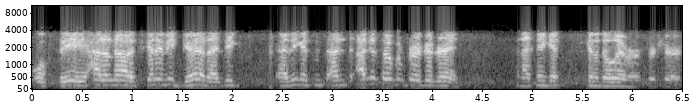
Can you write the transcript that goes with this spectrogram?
we'll see. I don't know. It's going to be good. I think I think it's just, I, I'm just hoping for a good race, and I think it's going to deliver for sure.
